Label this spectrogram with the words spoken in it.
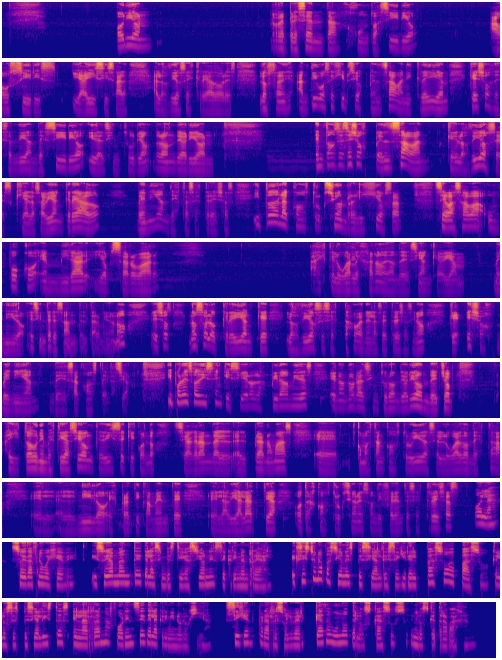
Orión representa junto a Sirio a Osiris y a Isis, a, los dioses creadores. Los antiguos egipcios pensaban y creían que ellos descendían de Sirio y del cinturón de Orión. Entonces ellos pensaban que los dioses que los habían creado venían de estas estrellas y toda la construcción religiosa se basaba un poco en mirar y observar a este lugar lejano de donde decían que habían venido. Es interesante el término, ¿no? Ellos no solo creían que los dioses estaban en las estrellas, sino que ellos venían de esa constelación. Y por eso dicen que hicieron las pirámides en honor al cinturón de Orión. De hecho, hay toda una investigación que dice que cuando se agranda el, plano más, eh, como están construidas, el lugar donde está el, Nilo es prácticamente eh, la Vía Láctea, otras construcciones son diferentes estrellas. Hola, soy Dafne Wegebe y soy amante de las investigaciones de crimen real. Existe una pasión especial de seguir el paso a paso que los especialistas en la rama forense de la criminología siguen para resolver cada uno de los casos en los que trabajan.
